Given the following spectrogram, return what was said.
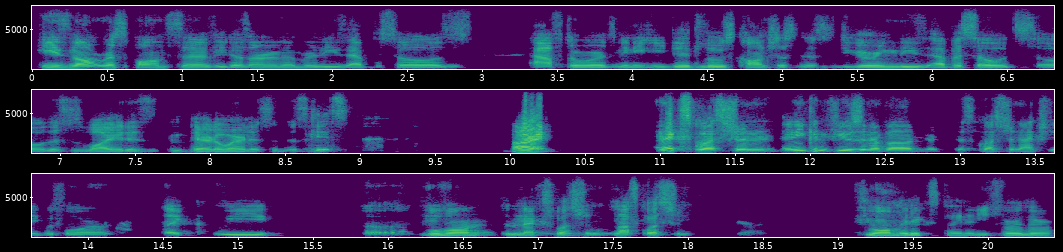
He's not responsive. He doesn't remember these episodes afterwards, meaning he did lose consciousness during these episodes. So this is why it is impaired awareness in this case. All right. Next question. Any confusion about this question actually before like we uh, move on to the next question, last question. If you want me to explain any further.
